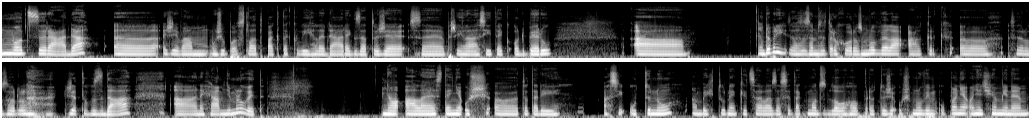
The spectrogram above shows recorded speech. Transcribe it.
moc ráda, uh, že vám můžu poslat pak takový hledárek za to, že se přihlásíte k odběru. A dobrý, zase jsem se trochu rozmluvila a Krk uh, se rozhodl, že to vzdá a nechá mě mluvit. No ale stejně už uh, to tady asi utnu, abych tu nekecala zase tak moc dlouho, protože už mluvím úplně o něčem jiném,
